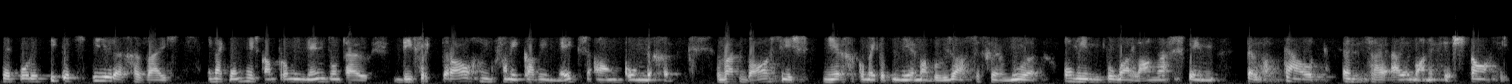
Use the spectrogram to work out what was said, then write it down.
sy politieke spiere gewys en ek dink mense kan prominent onthou die vertraging van die kabinetsaankondiging wat basies neergekom het op meneer Mabuza se vermoë om in Mpumalanga stem te laat tel in sy eie manifestasie.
